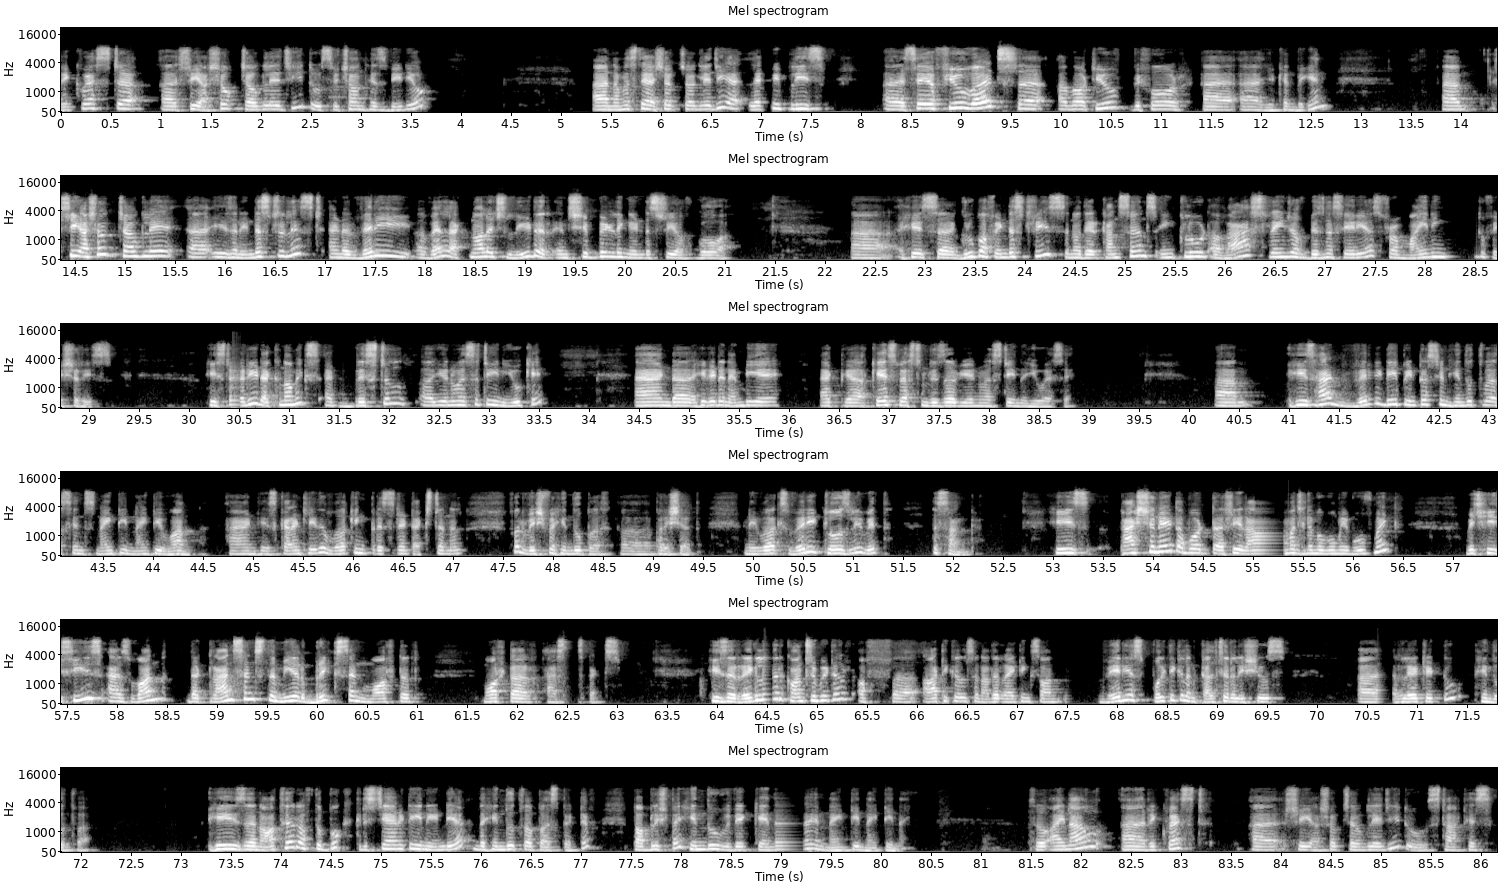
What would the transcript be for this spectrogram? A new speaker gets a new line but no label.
request uh, uh, Sri Ashok Chaugleji to switch on his video. Uh, namaste, Ashok Chaugleji. Uh, let me please uh, say a few words uh, about you before uh, you can begin. Um, Sri Ashok Chaugle is an industrialist and a very well acknowledged leader in shipbuilding industry of Goa. Uh, his uh, group of industries, you know, their concerns include a vast range of business areas from mining to fisheries. He studied economics at Bristol uh, University in UK, and uh, he did an MBA at uh, Case Western Reserve University in the USA. Um, he's had very deep interest in Hindutva since 1991, and he's currently the working president external for Vishwa Hindu uh, Parishad, and he works very closely with the Sangh. He's passionate about uh, Sri Rama Janmabhoomi movement, which he sees as one that transcends the mere bricks and mortar, mortar aspects. He's a regular contributor of uh, articles and other writings on various political and cultural issues uh, related to Hindutva. He is an author of the book Christianity in India, The Hindutva Perspective, published by Hindu Vivek Kendra in 1999. So I now uh, request uh, Sri Ashok Chaugleji to start his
